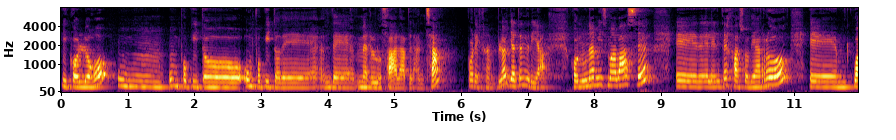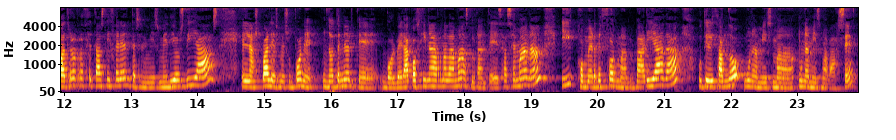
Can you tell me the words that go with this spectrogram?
y con luego un, poquito, un poquito de, de merluza a la plancha. Por ejemplo, ya tendría con una misma base eh, de lentejas o de arroz eh, cuatro recetas diferentes en mis medios días, en las cuales me supone no tener que volver a cocinar nada más durante esa semana y comer de forma variada utilizando una misma, una misma base.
